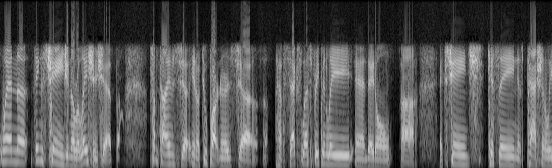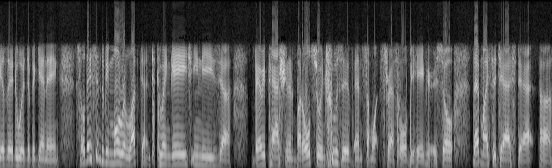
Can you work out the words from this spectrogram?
when uh, things change in a relationship, sometimes uh, you know two partners uh, have sex less frequently and they don't uh, exchange kissing as passionately as they do at the beginning. So they seem to be more reluctant to engage in these uh, very passionate but also intrusive and somewhat stressful behaviors. So that might suggest that uh,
